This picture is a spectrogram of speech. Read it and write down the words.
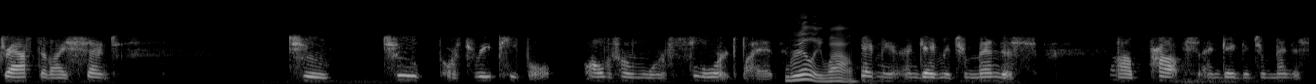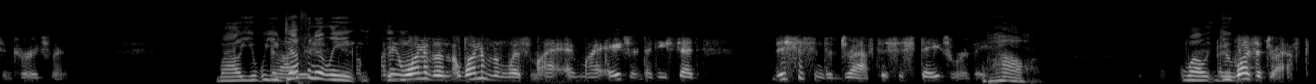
draft that I sent to two or three people, all of whom were floored by it. Really? Wow. Gave me and gave me tremendous uh, props and gave me tremendous encouragement. Wow, you you definitely. Was, you know, I mean, one of them one of them was my my agent, and he said, "This isn't a draft. This is stage worthy." Wow. Well, you... it was a draft,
